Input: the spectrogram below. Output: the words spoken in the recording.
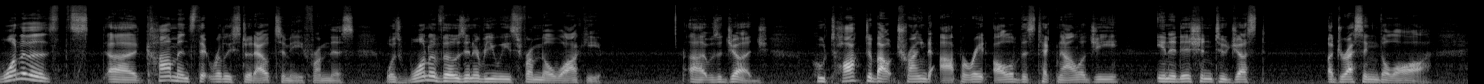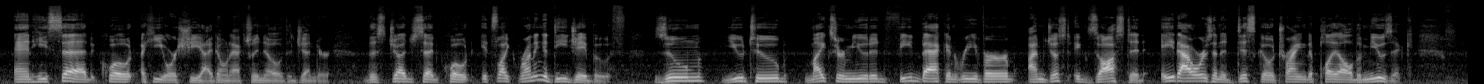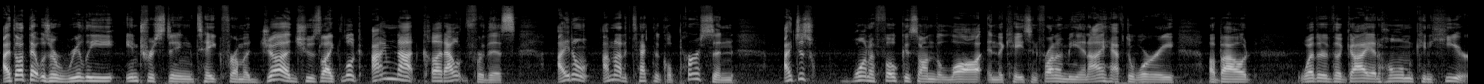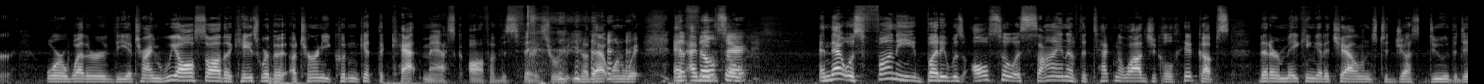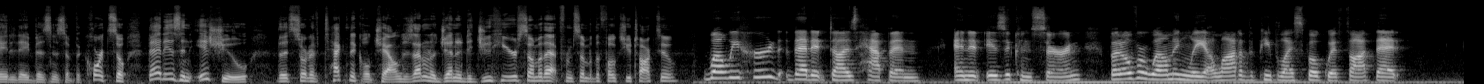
one of the uh, comments that really stood out to me from this was one of those interviewees from Milwaukee. Uh, it was a judge who talked about trying to operate all of this technology in addition to just addressing the law. And he said, quote, he or she, I don't actually know the gender. This judge said, quote, it's like running a DJ booth. Zoom, YouTube, mics are muted, feedback and reverb. I'm just exhausted. Eight hours in a disco trying to play all the music. I thought that was a really interesting take from a judge who's like, look, I'm not cut out for this. I don't, I'm not a technical person. I just want to focus on the law and the case in front of me, and I have to worry about whether the guy at home can hear or whether the attorney. We all saw the case where the attorney couldn't get the cat mask off of his face. You know that one where, and I mean, so and that was funny, but it was also a sign of the technological hiccups that are making it a challenge to just do the day to day business of the court. So that is an issue, the sort of technical challenges. I don't know, Jenna, did you hear some of that from some of the folks you talked to? Well, we heard that it does happen and it is a concern, but overwhelmingly, a lot of the people I spoke with thought that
